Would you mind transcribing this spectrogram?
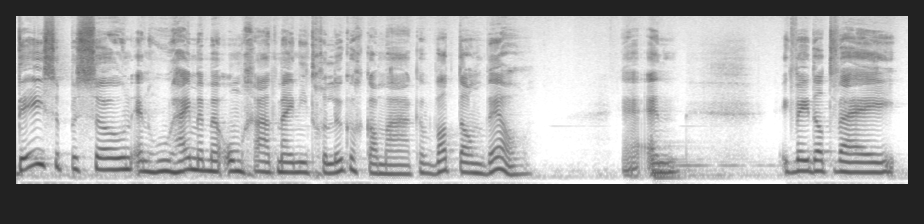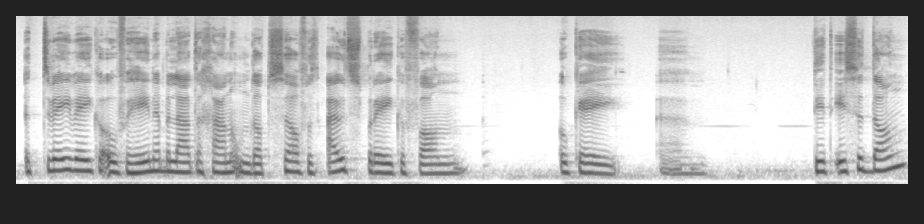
deze persoon en hoe hij met mij omgaat mij niet gelukkig kan maken, wat dan wel? En ik weet dat wij het twee weken overheen hebben laten gaan, omdat zelf het uitspreken van: oké, ehm, dit is het dan,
